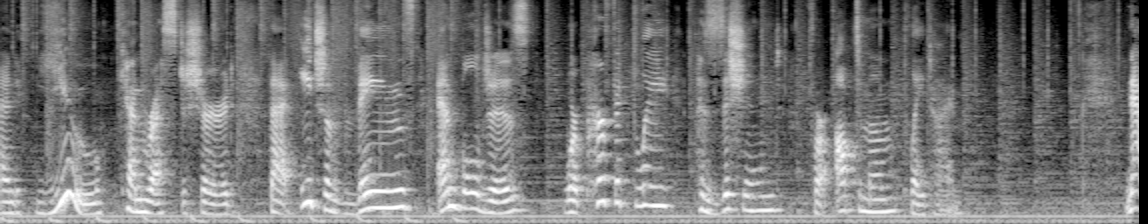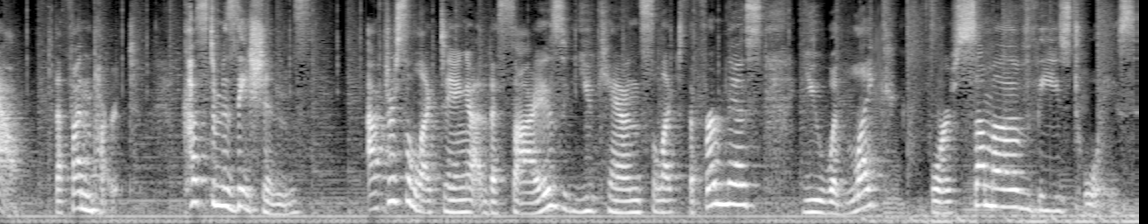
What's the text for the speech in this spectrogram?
and you can rest assured that each of the veins and bulges were perfectly positioned for optimum playtime. Now, the fun part, customizations. After selecting the size, you can select the firmness you would like for some of these toys.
